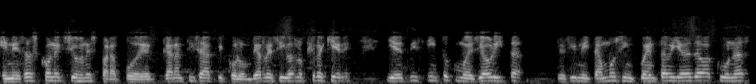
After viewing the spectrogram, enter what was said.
en esas conexiones para poder garantizar que Colombia reciba lo que requiere y es distinto, como decía ahorita, decir, necesitamos 50 millones de vacunas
